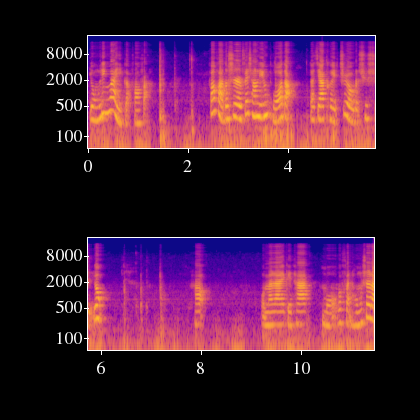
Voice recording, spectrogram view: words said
用另外一个方法，方法都是非常灵活的，大家可以自由的去使用。好，我们来给他。抹个粉红色的，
